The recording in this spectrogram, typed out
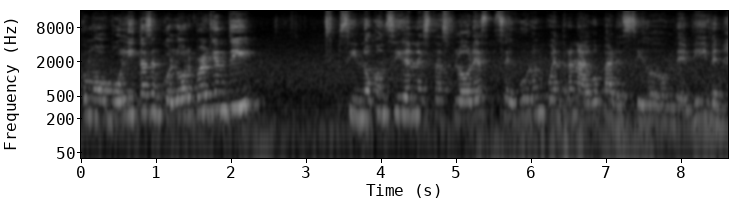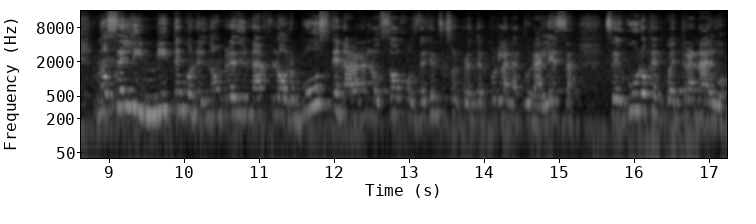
como bolitas en color burgundy si no consiguen estas flores, seguro encuentran algo parecido donde viven. No se limiten con el nombre de una flor, busquen, abran los ojos, déjense sorprender por la naturaleza. Seguro que encuentran algo.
